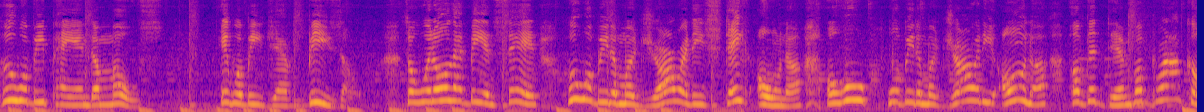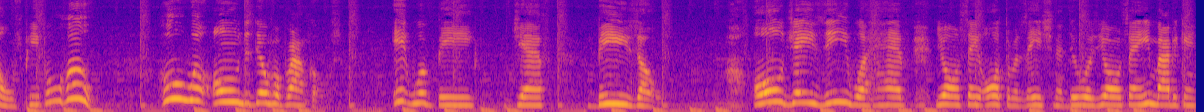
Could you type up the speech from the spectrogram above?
Who will be paying the most? it will be Jeff Bezos. So with all that being said, who will be the majority stake owner or who will be the majority owner of the Denver Broncos, people? Who? Who will own the Denver Broncos? It will be Jeff Bezos. Old Jay Z will have, you know what I'm saying, authorization to do it. You know what I'm saying? He might be can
